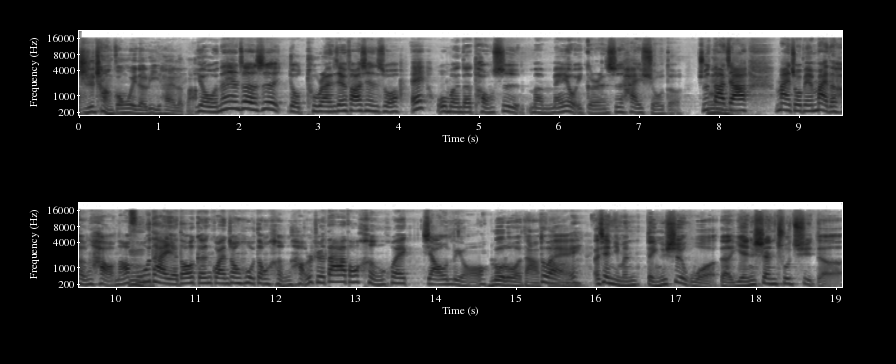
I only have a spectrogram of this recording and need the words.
职场工位的厉害了吧？有，我那天真的是有突然间发现说，哎，我们的同事们没有一个人是害羞的。就是大家卖周边卖的很好，嗯、然后服务台也都跟观众互动很好，嗯、就觉得大家都很会交流，落落大方。对，而且你们等于是我的延伸出去的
